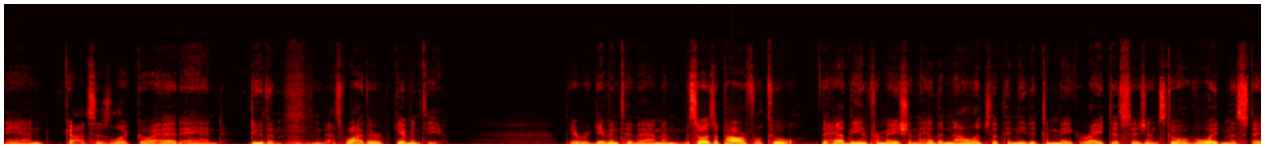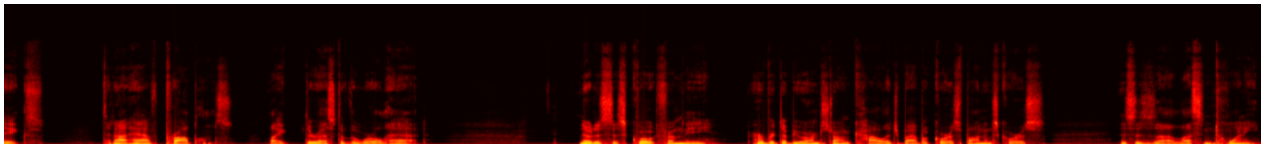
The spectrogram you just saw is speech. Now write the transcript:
And God says, Look, go ahead and do them. That's why they're given to you. They were given to them. And so, it's a powerful tool. They had the information, they had the knowledge that they needed to make right decisions, to avoid mistakes, to not have problems like the rest of the world had. Notice this quote from the Herbert W. Armstrong College Bible Correspondence Course. This is uh, lesson 20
